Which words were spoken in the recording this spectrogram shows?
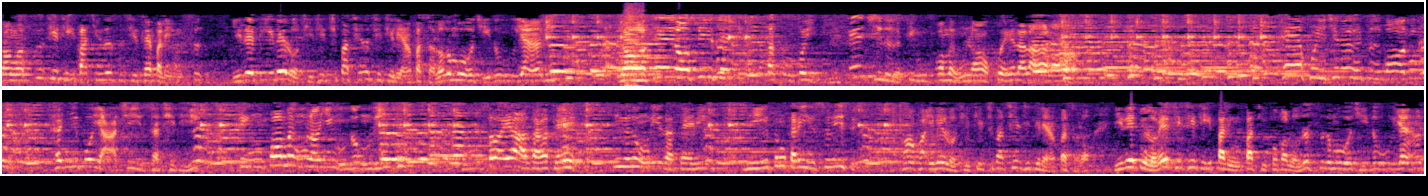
刚刚四千天八九十四千三百零四，现在比来六千天七百七十七千两百十六个毛钱都一样的，要三要三三，那所以第三季头的金宝门上灰啦啦啦。开会前头只报名，吃你把牙签十七天，金宝门上运动的，多少呀十个菜，一个铜钿十三钿，年份得里算一算，方法一万六千天，七八千天两百十六，现在比六万千天天一百零八天，不过六十四个毛钱都一样的，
